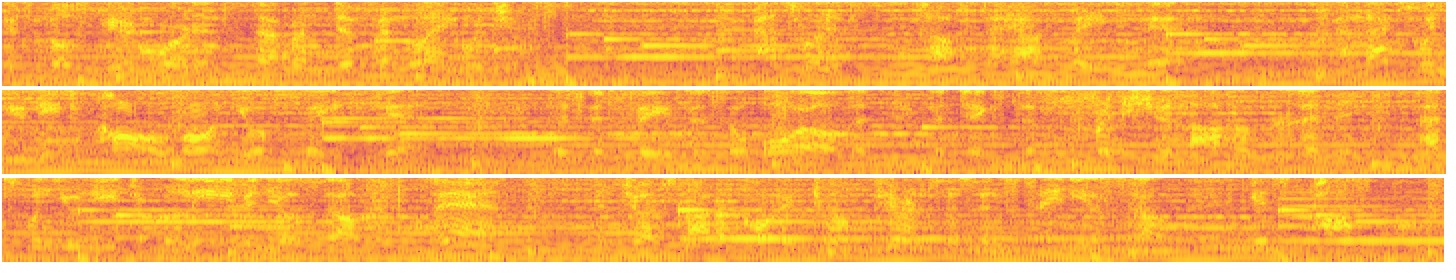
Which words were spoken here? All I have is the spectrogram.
is the most feared word in seven different languages. That's when it's tough to have faith then. And that's when you need to call on your faith then. They said faith is the oil that, that takes the friction out of living. That's when you need to believe in yourself then and judge not according to appearances and say to yourself, it's possible.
